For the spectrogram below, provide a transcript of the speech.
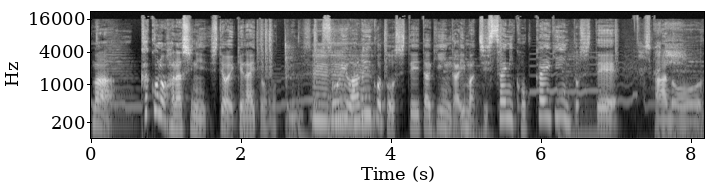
まあ過去の話にしてはいけないと思ってるんですよ、うんうんうん。そういう悪いことをしていた議員が今実際に国会議員としてあの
